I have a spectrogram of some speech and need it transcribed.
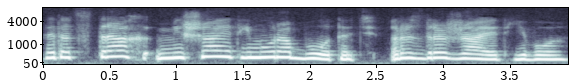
Этот страх мешает ему работать, раздражает его.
